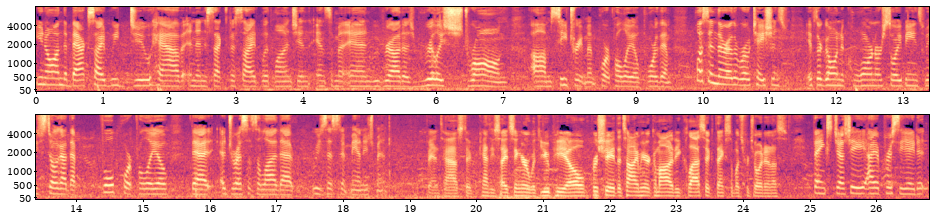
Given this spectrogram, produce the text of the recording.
you know, on the backside, we do have an insecticide with lunge and, and, some, and we've got a really strong um, seed treatment portfolio for them. Plus, in their other rotations, if they're going to corn or soybeans, we've still got that full portfolio that addresses a lot of that resistant management. Fantastic. Kathy Seitzinger with UPL. Appreciate the time here at Commodity Classic. Thanks so much for joining us. Thanks, Jesse. I appreciate it.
